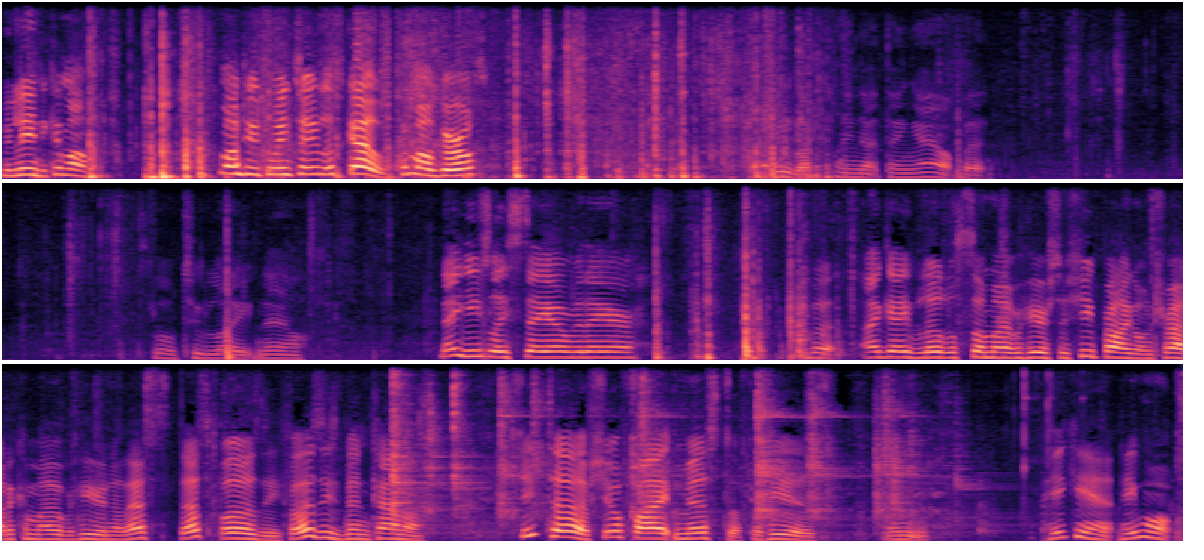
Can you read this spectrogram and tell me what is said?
Melindy, come on. Come on, 222, let's go. Come on, girls. I would like to clean that thing out, but it's a little too late now. They usually stay over there but I gave Little some over here, so she's probably gonna try to come over here. Now that's that's Fuzzy. Fuzzy's been kind of, she's tough. She'll fight Mister for his, and he can't. He won't.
